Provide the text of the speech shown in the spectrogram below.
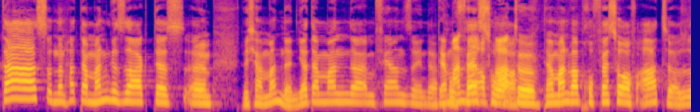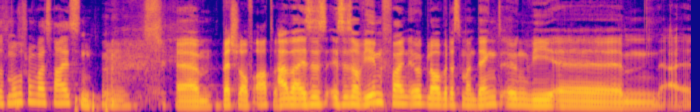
das und dann hat der Mann gesagt, dass, ähm, welcher Mann denn? Ja, der Mann da im Fernsehen, der, Der Professor. Mann da auf Arte. Der Mann war Professor auf Arte, also das muss schon was heißen. ähm, Bachelor of Art. aber es ist, es ist auf jeden Fall ein Irrglaube, dass man denkt, irgendwie, ähm, äh,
